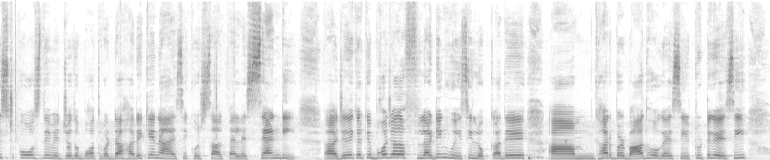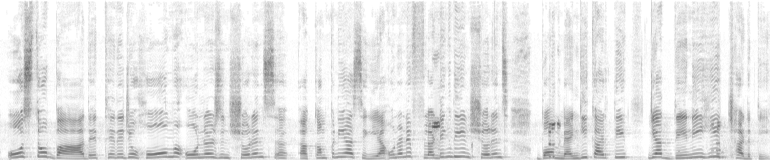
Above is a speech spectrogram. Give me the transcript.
ਈਸਟ ਕੋਸਟ ਦੇ ਵਿੱਚ ਜਦੋਂ ਬਹੁਤ ਵੱਡਾ ਹਰੀਕੇਨ ਆਇਆ ਸੀ ਕੁਝ ਸਾਲ ਪਹਿਲੇ ਸੈਂਡੀ ਜਿਹਦੇ ਕਰਕੇ ਬਹੁਤ ਜ਼ਿਆਦਾ ਫਲੱਡਿੰਗ ਹੋਈ ਸੀ, ਲੋਕਾਂ ਦੇ ਘਰ ਬਰਬਾਦ ਹੋ ਗਏ ਸੀ, ਟੁੱਟ ਗਏ ਸੀ। ਉਸ ਤੋਂ ਬਾਅਦ ਇੱਥੇ ਦੇ ਜੋ ਹੋਮ ਓਨਰਸ ਇੰਸ਼ੋਰੈਂਸ ਕੰਪਨੀਆਂ ਸੀਗੀਆਂ, ਉਹਨਾਂ ਨੇ ਫਲੱਡਿੰਗ ਦੀ ਇੰਸ਼ੋਰੈਂਸ ਬਹੁਤ ਮਹਿੰਗੀ ਕਰਤੀ ਜਾਂ ਦੇਣੀ ਹੀ ਛੱਡਤੀ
